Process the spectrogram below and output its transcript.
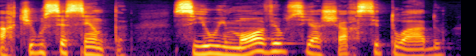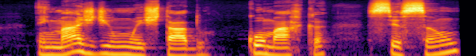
Artigo 60. Se o imóvel se achar situado em mais de um estado, comarca, seção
